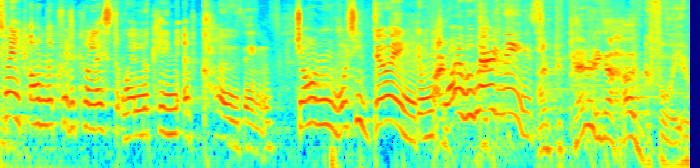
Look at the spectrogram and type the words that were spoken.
This week on the critical list, we're looking at clothing. Jon, what are you doing? And I'm why are we pre- wearing these? I'm preparing a hug for you.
